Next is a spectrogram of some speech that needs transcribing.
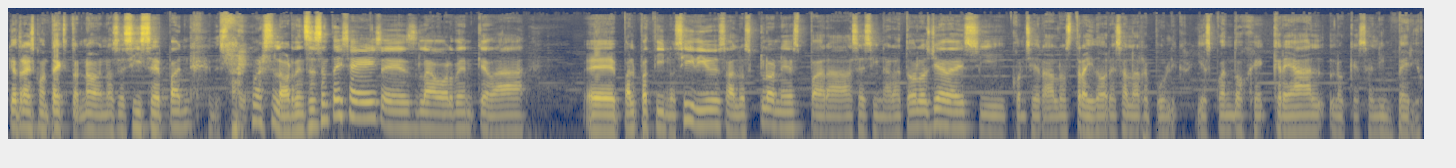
¿Qué otra vez contexto? No, no sé si sepan de Star Wars, la Orden 66 es la orden que da eh, Palpatine Sidious a los clones para asesinar a todos los Jedi y considerarlos traidores a la República. Y es cuando crea lo que es el Imperio.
